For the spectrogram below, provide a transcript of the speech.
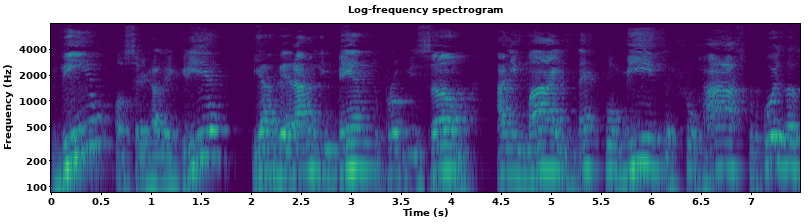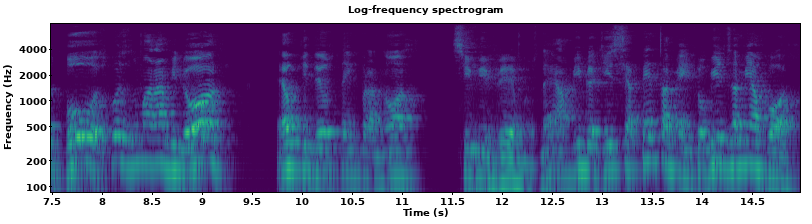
vinho, ou seja, alegria, e haverá alimento, provisão, animais, né, comida, churrasco, coisas boas, coisas maravilhosas. É o que Deus tem para nós se vivemos, né? A Bíblia disse atentamente: ouvides a minha voz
